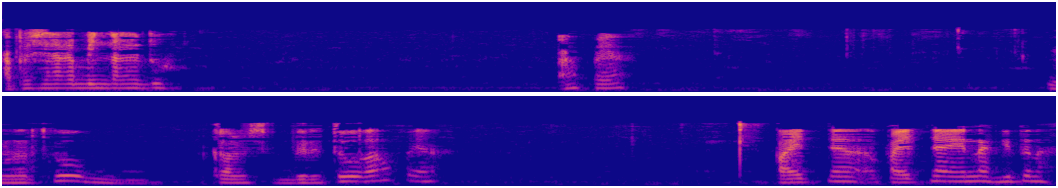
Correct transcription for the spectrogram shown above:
Apa sih namanya bintang itu? Apa ya? Menurutku kalau bir itu apa ya? Pahitnya, pahitnya enak gitu nah.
